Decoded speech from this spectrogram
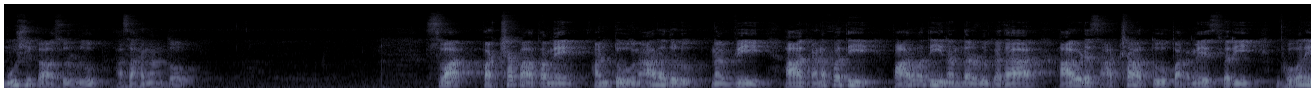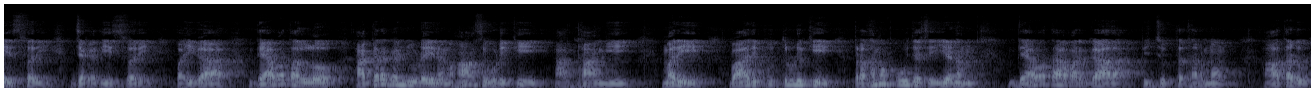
మూషికాసురుడు అసహనంతో. స్వపక్షపాతమే అంటూ నారదుడు నవ్వి ఆ గణపతి పార్వతీనందనుడు కదా! ఆవిడ సాక్షాత్తు పరమేశ్వరి భువనేశ్వరి జగదీశ్వరి. పైగా దేవతల్లో అగ్రగణ్యుడైన మహాశివుడికి అర్ధాంగి. మరి వారి పుత్రుడికి ప్రథమ పూజ చెయ్యడం దేవతా వర్గాల విద్యుక్త ధర్మం. అతడు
